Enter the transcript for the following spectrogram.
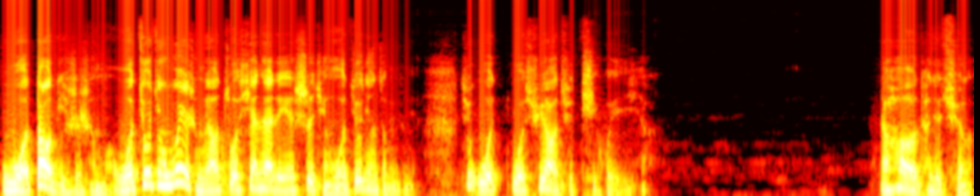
我到底是什么，我究竟为什么要做现在这些事情，我究竟怎么怎么，就我我需要去体会一下。然后他就去了，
